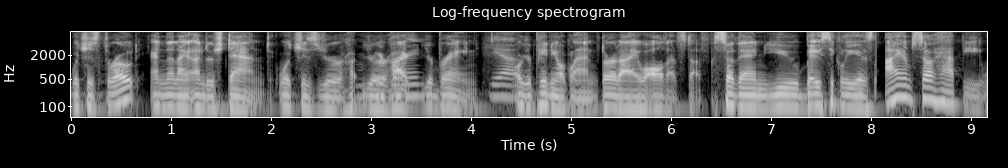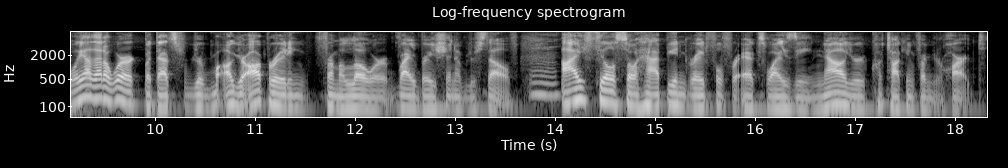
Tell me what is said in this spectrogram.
which is throat, and then I understand, which is your mm-hmm. your Your high, brain. your brain Yeah. or your pineal gland, third eye, all that stuff. So then you basically is, I am so happy. Well, yeah, that'll work, but that's you're uh, you're operating from a lower vibration of yourself. Mm-hmm. I feel so happy and grateful for X, Y, Z. Now you're talking from your heart.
